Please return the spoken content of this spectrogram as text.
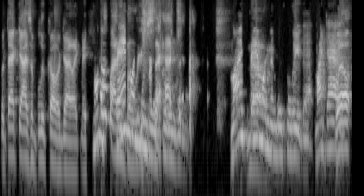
But that guy's a blue collar guy like me. My Nobody believes that. that. My family no. members believe that. My dad. Well,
